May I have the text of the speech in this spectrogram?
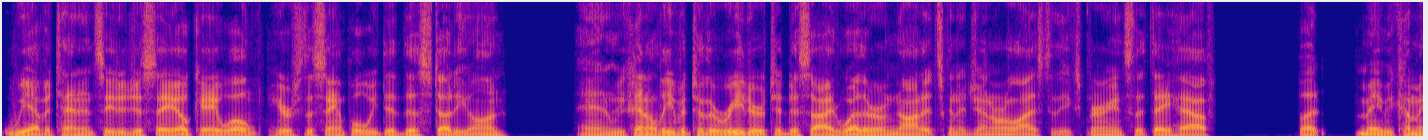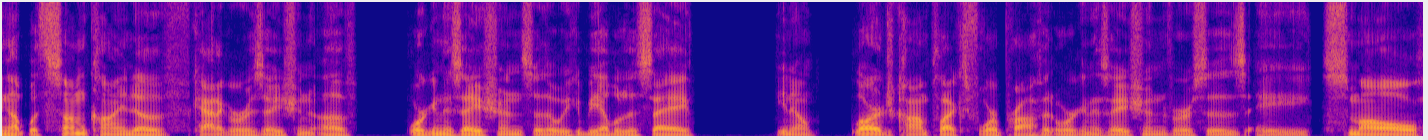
We have a tendency to just say, okay, well, here's the sample we did this study on and we kind of leave it to the reader to decide whether or not it's going to generalize to the experience that they have but maybe coming up with some kind of categorization of organization so that we could be able to say you know large complex for-profit organization versus a small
